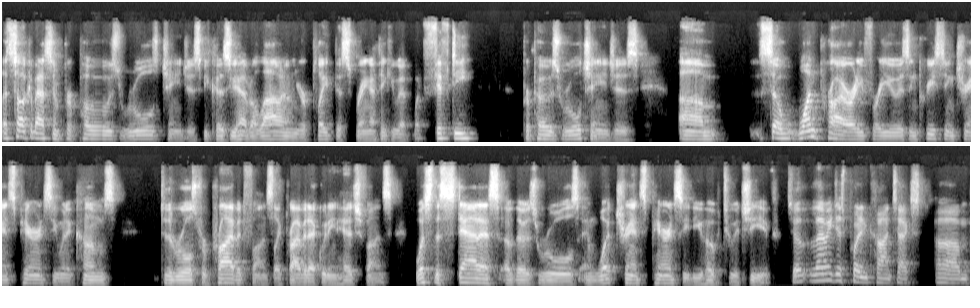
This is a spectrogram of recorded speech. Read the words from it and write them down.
Let's talk about some proposed rules changes because you have a lot on your plate this spring. I think you have what 50 proposed rule changes. Um, so one priority for you is increasing transparency when it comes to the rules for private funds like private equity and hedge funds. What's the status of those rules and what transparency do you hope to achieve? So let me just put in context. Um,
